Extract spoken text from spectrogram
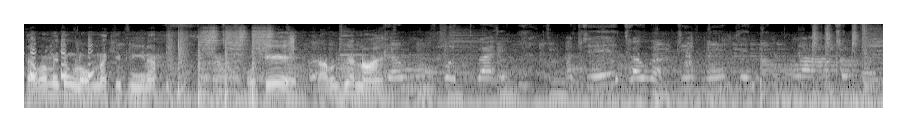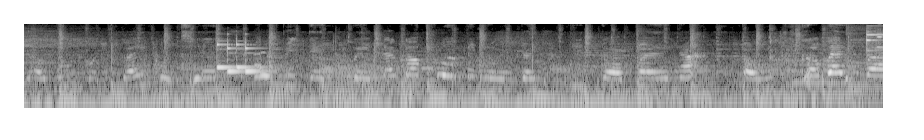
แต่ว่าไม่ต้องล้มนะคลิปนี้นะโอเคลาเพื่อนๆหน่อย เรากดไลค์อาเจ๊กับคลินี้เป็นก้าเกดไลค์กดแชร์ให้พี่เต็มเป็นแก็เพื่อเป็นกำลัใจที่ต่อไปนะของเขาบ๊ายบา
